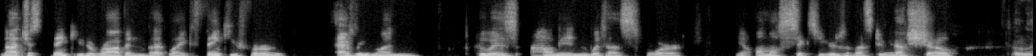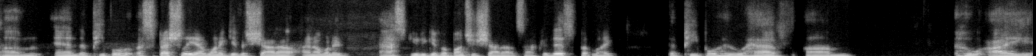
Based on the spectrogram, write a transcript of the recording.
not just thank you to robyn but like thank you for everyone who has hung in with us for you know almost six years of us doing Yeah. this show totally. um, and the people especially i want to give a shout out and i want to ask you to give a bunch of shout outs after this but like the people who have um, who i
